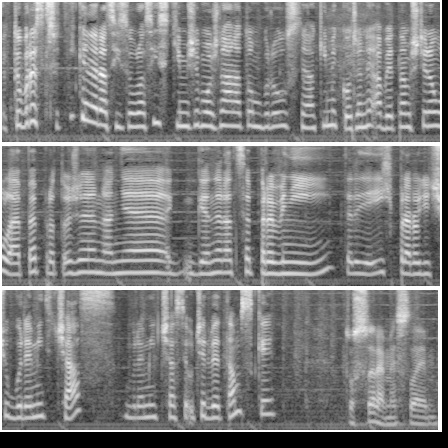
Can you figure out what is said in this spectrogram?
Jak to bude s třetí generací? Souhlasí s tím, že možná na tom budou s nějakými kořeny a větnamštinou lépe, protože na ně generace první, tedy jejich prarodičů, bude mít čas? Bude mít čas se učit větnamsky? To se nemyslím.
